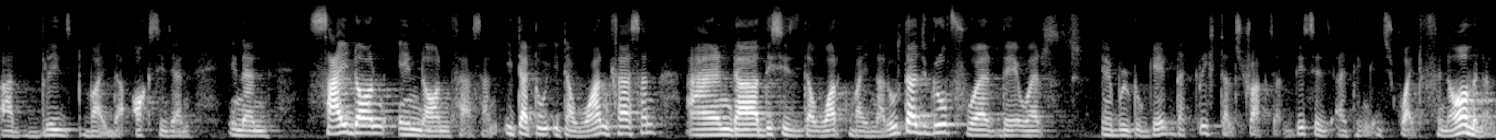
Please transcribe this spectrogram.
are bridged by the oxygen in an side on end on fashion eta 2 eta 1 fashion and uh, this is the work by Naruta's group where they were able to get the crystal structure. This is I think it is quite phenomenal.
